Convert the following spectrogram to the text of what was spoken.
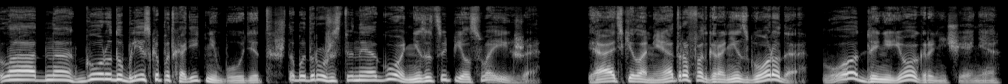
Ладно, к городу близко подходить не будет, чтобы дружественный огонь не зацепил своих же. Пять километров от границ города — вот для нее ограничение.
